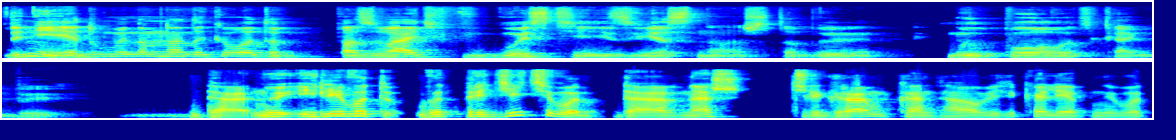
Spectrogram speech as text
Да не, я думаю, нам надо кого-то позвать в гости известного, чтобы был повод как бы. Да, ну или вот, вот придите вот, да, в наш телеграм-канал великолепный. Вот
